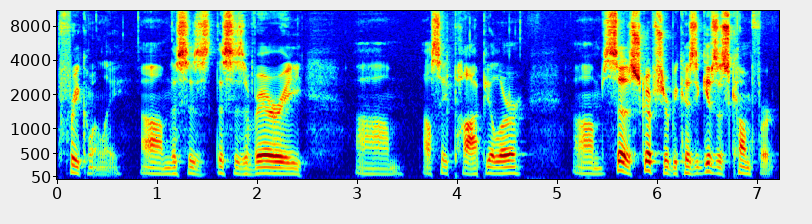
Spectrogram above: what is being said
frequently. Um, this is this is a very um, I'll say popular um, set of scripture because it gives us comfort.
